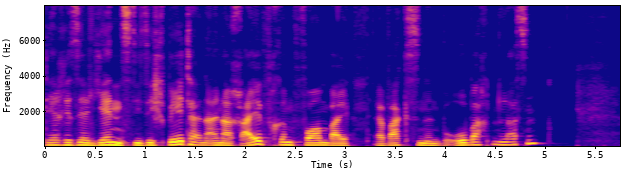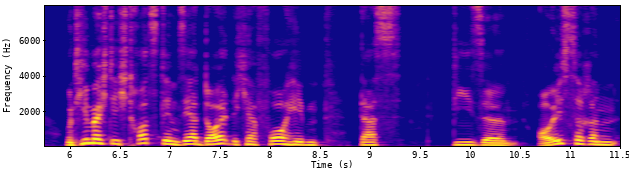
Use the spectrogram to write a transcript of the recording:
der Resilienz, die sich später in einer reiferen Form bei Erwachsenen beobachten lassen. Und hier möchte ich trotzdem sehr deutlich hervorheben, dass diese äußeren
